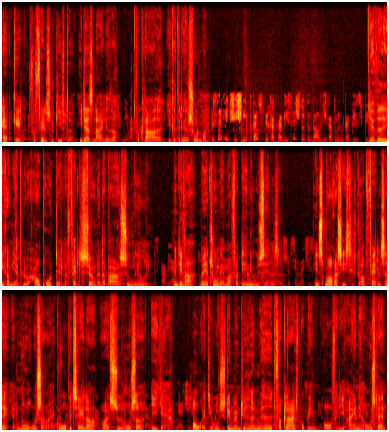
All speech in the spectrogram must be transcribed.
alt gæld for fællesudgifter i deres lejligheder, forklarede Ekaterina Schulman. Jeg ved ikke, om jeg blev afbrudt eller faldt i søvn eller bare zoomet ud. Men det var, hvad jeg tog med mig fra denne udsendelse. En små racistisk opfattelse af, at nordrussere er gode betalere og at sydrussere ikke er. Og at de russiske myndigheder nu havde et forklaringsproblem over for de egne af Rusland,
